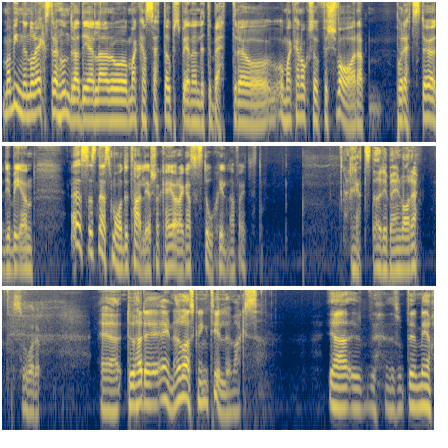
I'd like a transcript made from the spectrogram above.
man vinner några extra hundradelar och man kan sätta upp spelen lite bättre och, och man kan också försvara på rätt stödjeben. Alltså sådana små detaljer som kan göra ganska stor skillnad faktiskt. Rätt stödjeben var det. Så var det. Eh, du hade en överraskning till Max. Ja, eh, det är, mer,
